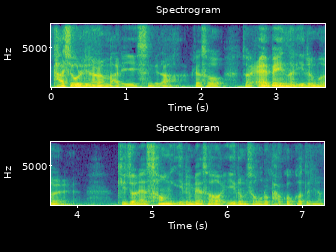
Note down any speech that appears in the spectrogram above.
다시 올리라는 말이 있습니다. 그래서 저는 앱에 있는 이름을 기존의 성 이름에서 이름성으로 바꿨거든요.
